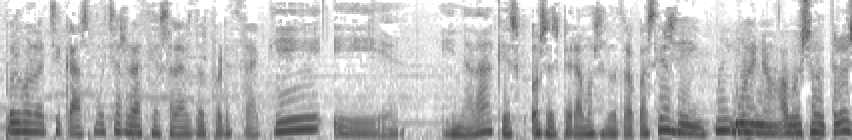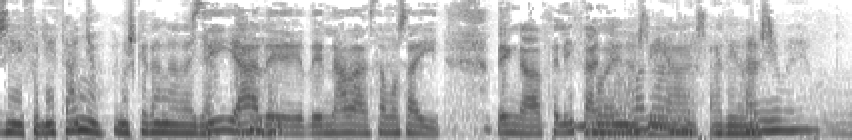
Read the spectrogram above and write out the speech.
Pues bueno, chicas, muchas gracias a las dos por estar aquí y, y nada, que os- os esperamos en otra ocasión. Sí, Muy bien. bueno, a vosotros y feliz año, no nos queda nada ya. Sí, ya, de, de nada, estamos ahí. Venga, feliz año. Buenos días, adiós. Adiós, adiós.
